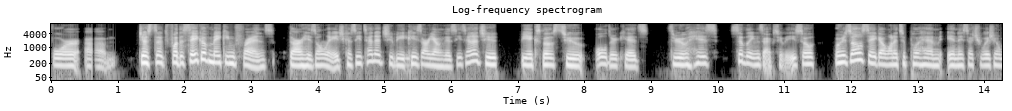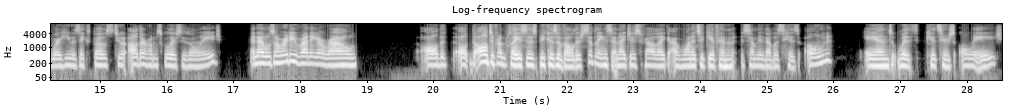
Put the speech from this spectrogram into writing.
for um just that for the sake of making friends that are his own age, because he tended to be he's our youngest, he tended to be exposed to older kids through his siblings' activities. So for his own sake, I wanted to put him in a situation where he was exposed to other homeschoolers his own age. And I was already running around all the all, all different places because of the older siblings, and I just felt like I wanted to give him something that was his own, and with kids his own age,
